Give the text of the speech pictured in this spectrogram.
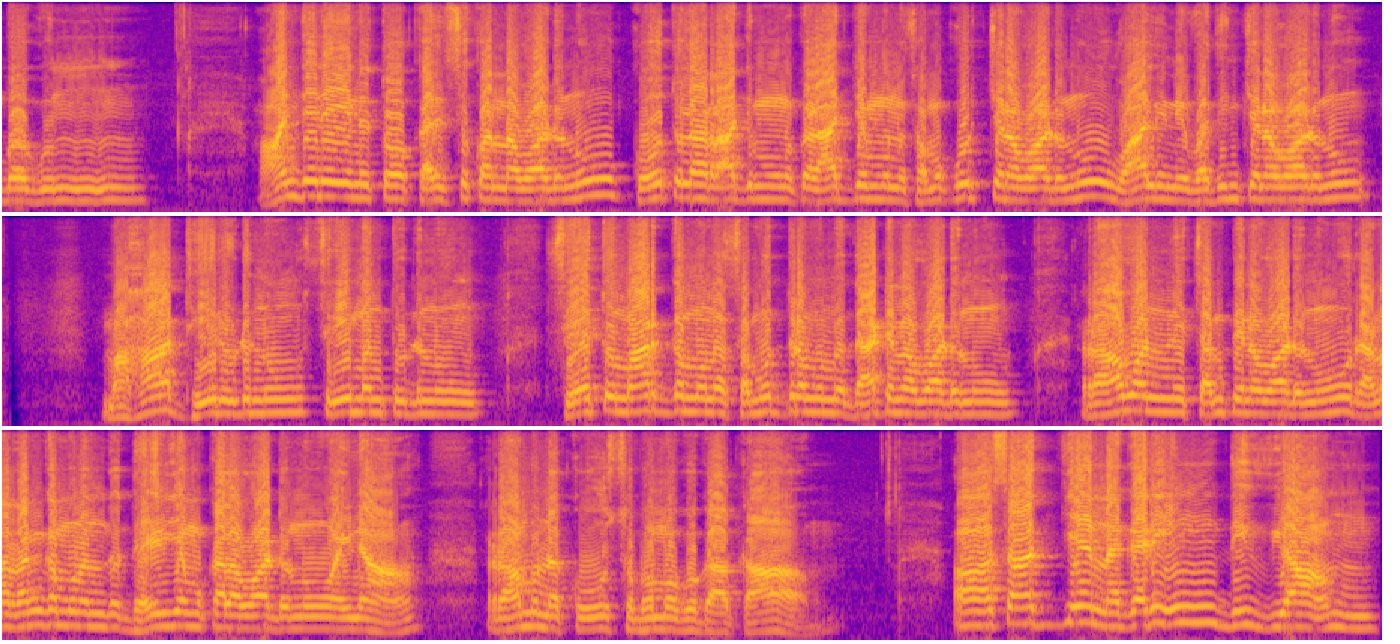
బగున్. ఆంజనేయునితో కలిసి కొన్నవాడును కోతుల రాజ్యమునకు రాజ్యమును సమకూర్చినవాడును వాలిని వధించినవాడును. మహాధీరుడును శ్రీమంతుడును సేతు మార్గమున సముద్రమును దాటినవాడును రావణుని చంపినవాడును రణరంగమునందు ధైర్యము కలవాడును అయిన రామునకు శుభమగుగాక. ఆసాద్య నగరీం దివ్యాం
